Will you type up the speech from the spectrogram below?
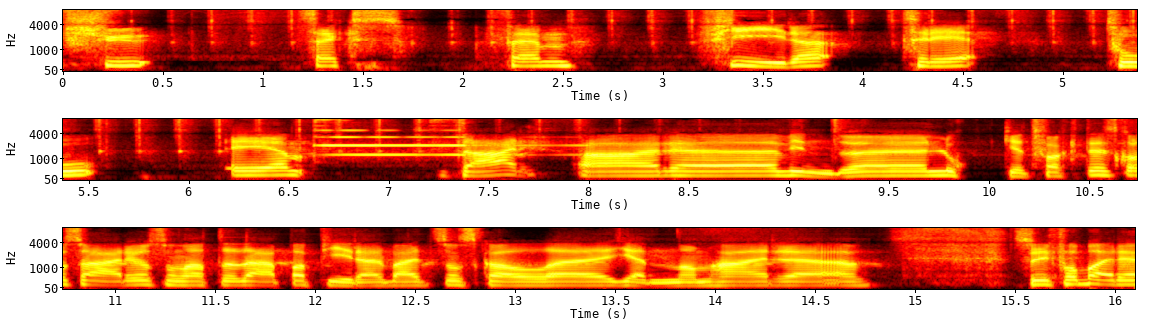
sju, seks, fem, fire, tre, to en Der er eh, vinduet lukket, faktisk. Og så er det jo sånn at det er papirarbeid som skal eh, gjennom her. Så vi får bare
